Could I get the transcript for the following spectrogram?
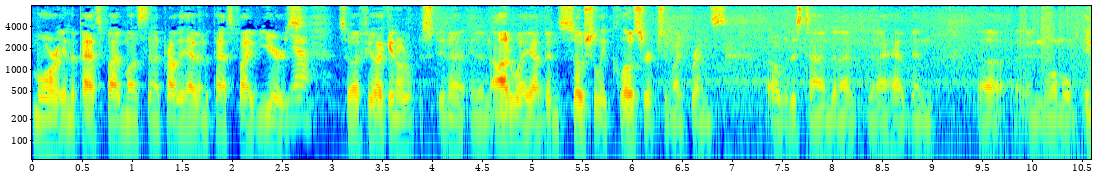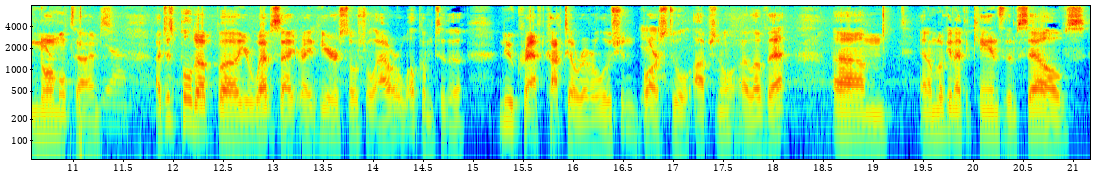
more in the past five months than I probably have in the past five years. Yeah. So I feel like in a, in a in an odd way, I've been socially closer to my friends over this time than I than I have been uh, in normal in normal times. Yeah. I just pulled up uh, your website right here, Social Hour. Welcome to the new craft cocktail revolution. Barstool optional. I love that. Um, and I'm looking at the cans themselves.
